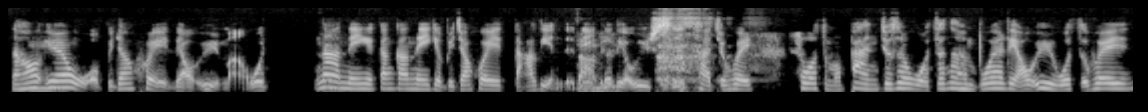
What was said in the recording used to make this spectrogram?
然后因为我比较会疗愈嘛，我那那个刚刚那个比较会打脸的那个疗愈师，他就会说怎么办？就是我真的很不会疗愈，我只会。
